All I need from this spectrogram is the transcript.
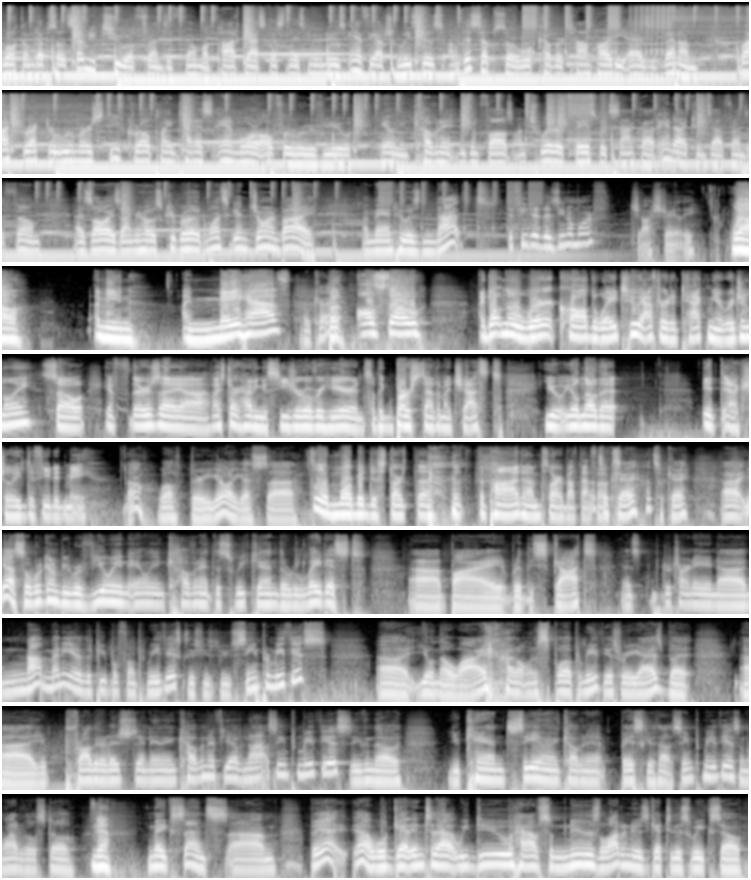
Welcome to episode 72 of Friends of Film, a podcast discussing latest movie news and theatrical releases. On this episode, we'll cover Tom Hardy as Venom, Flash director rumors, Steve Carell playing tennis, and more, all for a review. Alien Covenant. You can follow us on Twitter, Facebook, SoundCloud, and iTunes at Friends of Film. As always, I'm your host, Cooper Hood, once again joined by a man who has not defeated a xenomorph, Josh Straley. Well, I mean, I may have, Okay. but also I don't know where it crawled away to after it attacked me originally. So if there's a uh, if I start having a seizure over here and something bursts out of my chest, you you'll know that it actually defeated me. oh, well, there you go, I guess. Uh, It's a little morbid to start the the, the pod. I'm sorry about that, folks. That's folks. okay. That's okay. Uh, yeah, so we're going to be reviewing Alien Covenant this weekend, the latest uh, by Ridley Scott. It's returning uh, not many of the people from Prometheus, because if you've seen Prometheus, uh, you'll know why. I don't want to spoil Prometheus for you guys, but uh, you're probably not interested in Alien Covenant if you have not seen Prometheus, even though you can see Alien Covenant basically without seeing Prometheus, and a lot of it will still Yeah. makes sense. Um, but yeah, yeah, we'll get into that. We do have some news, a lot of news to get to this week. So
